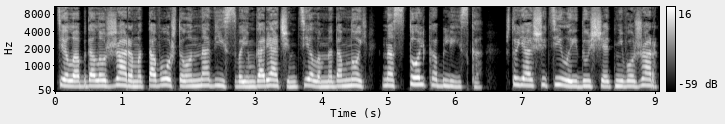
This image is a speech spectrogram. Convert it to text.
Тело обдало жаром от того, что он навис своим горячим телом надо мной настолько близко, что я ощутила идущий от него жар,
